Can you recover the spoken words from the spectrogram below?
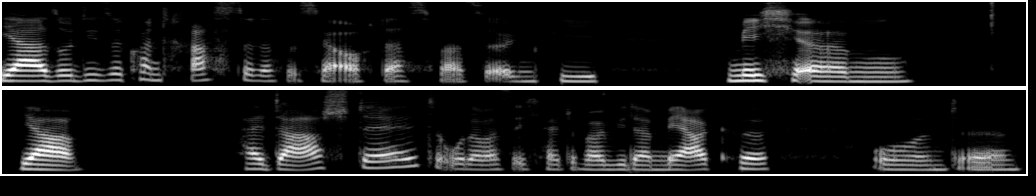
ja, so diese Kontraste, das ist ja auch das, was irgendwie mich ähm, ja halt darstellt oder was ich halt immer wieder merke. Und ähm,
